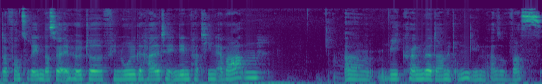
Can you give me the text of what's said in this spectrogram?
davon zu reden, dass wir erhöhte Phenolgehalte in den Partien erwarten. Ähm, wie können wir damit umgehen? Also was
